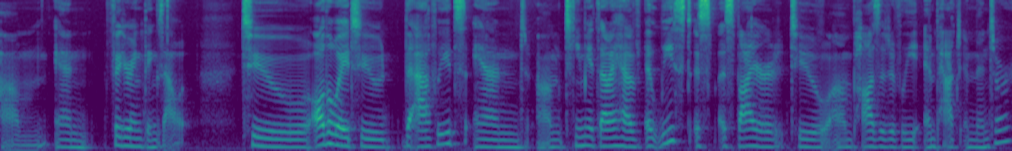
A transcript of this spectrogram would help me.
um, and figuring things out to all the way to the athletes and um, teammates that I have at least as- aspired to um, positively impact and mentor.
